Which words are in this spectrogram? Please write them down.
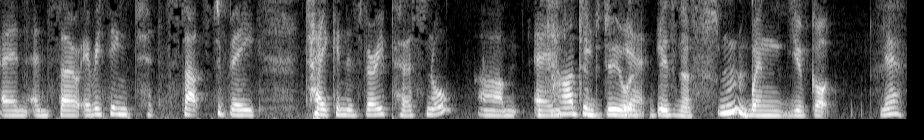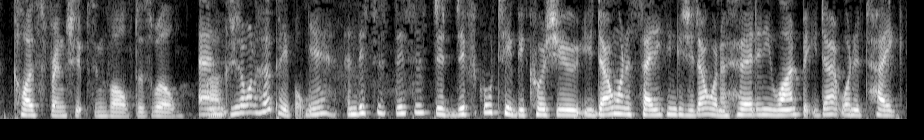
and and so everything t- starts to be taken as very personal. Um, It's hard to it's- do yeah, a business when you've got Yeah. close friendships involved as well, because And- you don't want to hurt people. Yeah, and this is this is the difficulty because you you don't want to say anything because you don't want to hurt anyone, but you don't want to take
